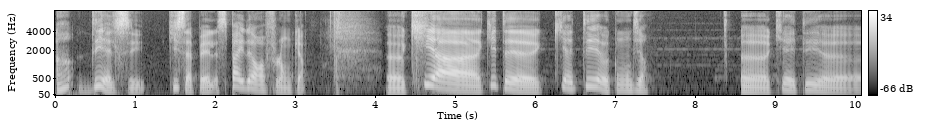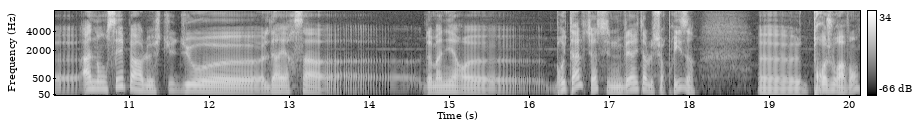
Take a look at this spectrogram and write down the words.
un DLC qui s'appelle Spider of Lanka euh, qui a qui a été euh, comment dire euh, qui a été euh, annoncé par le studio euh, derrière ça euh, de manière euh, brutale c'est une véritable surprise euh, trois jours avant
